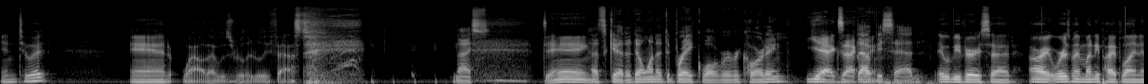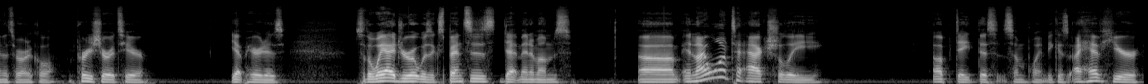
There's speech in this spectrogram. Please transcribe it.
into it. And wow, that was really, really fast. Nice. Dang. That's good. I don't want it to break while we're recording. yeah, exactly. That would be sad. It would be very sad. All right, where's my money pipeline in this article? I'm pretty sure it's here. Yep, here it is. So the way I drew it was expenses, debt minimums, um, and I want to actually update this at some point because I have here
